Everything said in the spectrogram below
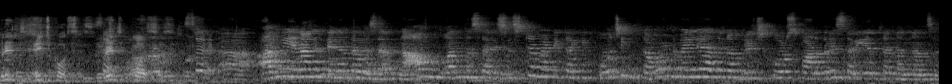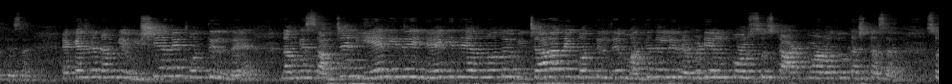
bridge bridge courses bridge courses sir ಅದು ಏನಾಗುತ್ತೆ ಅಂತಂದ್ರೆ ಸರ್ ನಾವು ಒಂದು ಸರಿ ಸಿಸ್ಟಮ್ಯಾಟಿಕ್ ಆಗಿ ಕೋಚಿಂಗ್ ತಗೊಂಡ ಮೇಲೆ ಅದನ್ನ ಬ್ರಿಡ್ಜ್ ಕೋರ್ಸ್ ಮಾಡಿದ್ರೆ ಸರಿ ಅಂತ ನನ್ನ ಅನ್ಸುತ್ತೆ ಸರ್ ಯಾಕೆಂದ್ರೆ ನಮ್ಗೆ ವಿಷಯನೇ ಗೊತ್ತಿಲ್ಲದೆ ನಮ್ಗೆ ಸಬ್ಜೆಕ್ಟ್ ಏನಿದೆ ಹೇಗಿದೆ ಅನ್ನೋದು ವಿಚಾರನೇ ಗೊತ್ತಿಲ್ಲದೆ ಮಧ್ಯದಲ್ಲಿ ರೆಮಿಡಿಯಲ್ ಕೋರ್ಸ್ ಸ್ಟಾರ್ಟ್ ಮಾಡೋದು ಕಷ್ಟ ಸರ್ ಸೊ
